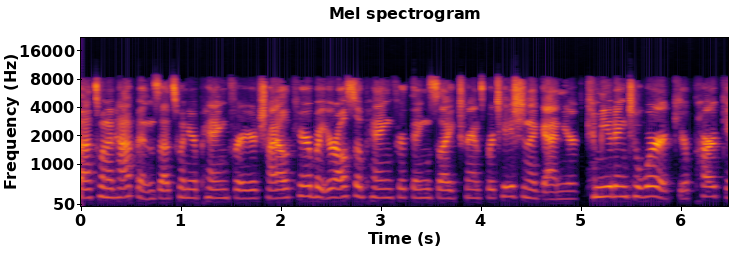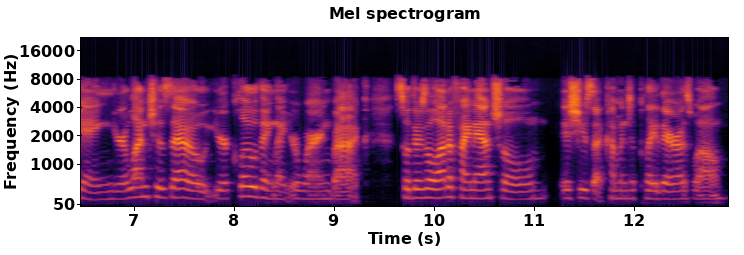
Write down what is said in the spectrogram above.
that's when it happens. That's when you're paying for your childcare, but you're also paying for things like transportation again. You're commuting to work, you're parking, your lunch is out, your clothing that you're wearing back. So there's a lot of financial issues that come into play there as well.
